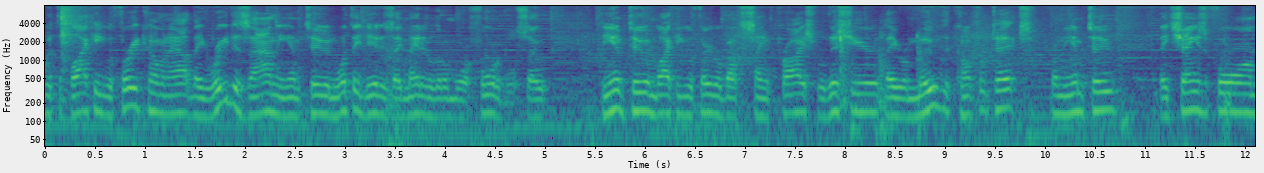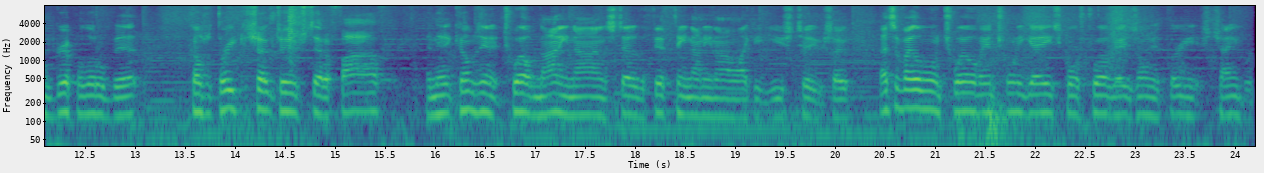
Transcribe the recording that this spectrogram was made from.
with the Black Eagle 3 coming out, they redesigned the M2, and what they did is they made it a little more affordable. So the M2 and Black Eagle 3 were about the same price. Well, this year they removed the ComforTech from the M2. They changed the forearm grip a little bit. Comes with three choke tubes instead of five, and then it comes in at $12.99 instead of the $15.99 like it used to. So that's available in 12 and 20 gauge. Of course, 12 gauge is only a three inch chamber.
